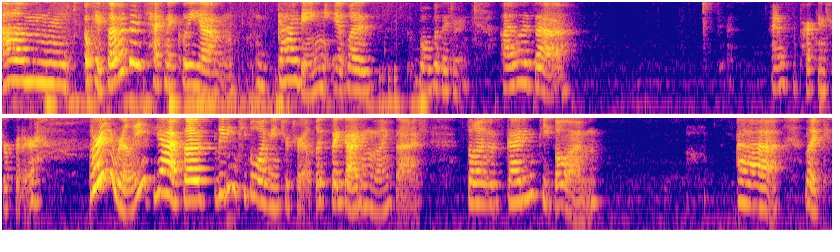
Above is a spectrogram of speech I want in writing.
Um. Okay, so I wasn't technically um guiding. It was what was I doing? I was uh. I was the park interpreter. Were you really? yeah, so I was leading people on nature trails. Let's say guiding like that. So I was guiding people on. Uh, like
